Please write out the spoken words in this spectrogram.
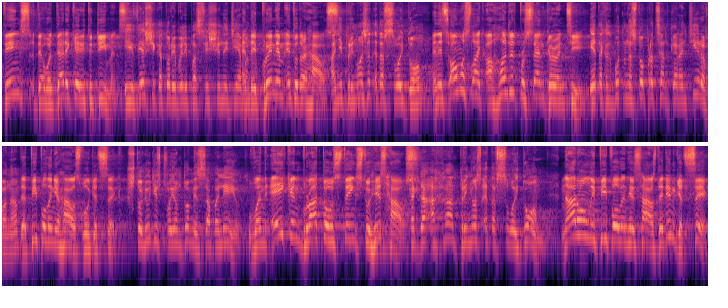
things that were dedicated to demons, и вещи, которые были посвящены and they демонам. bring them into their house. Они приносят это в свой дом, And it's almost like a hundred percent guarantee и это как будто на 100% гарантировано, that people in your house will get sick. что люди в твоем доме заболеют. When Achan brought those things to his house, Когда Ахан принес это в свой дом, not only people in his house, they didn't get sick,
